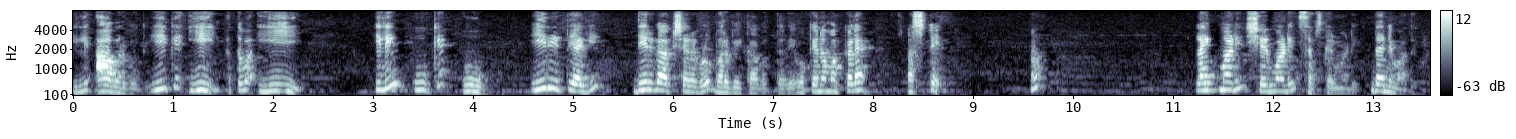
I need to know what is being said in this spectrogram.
ಇಲ್ಲಿ ಆ ಬರಬೇಕು. ಈಕೆ ಈ ಅಥವಾ ಈ, ಇಲ್ಲಿ ಊಕೆ ಉ. ಈ ರೀತಿಯಾಗಿ ದೀರ್ಘಾಕ್ಷರಗಳು ಬರಬೇಕಾಗುತ್ತದೆ. ಓಕೆನಾ ಮಕ್ಕಳೇ? ಅಷ್ಟೇ. ಲೈಕ್ ಮಾಡಿ ಶೇರ್ ಮಾಡಿ ಸಬ್ಸ್ಕ್ರೈಬ್ ಮಾಡಿ. ಧನ್ಯವಾದಗಳು.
